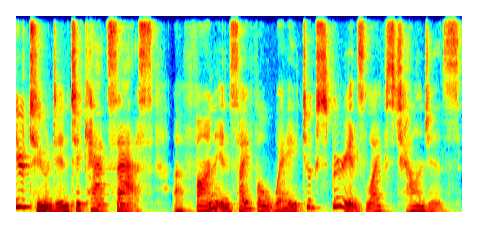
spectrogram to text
You're tuned in to Cat Sass, a fun, insightful way to experience life's challenges.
